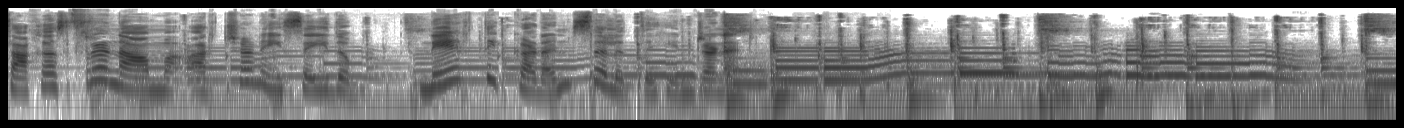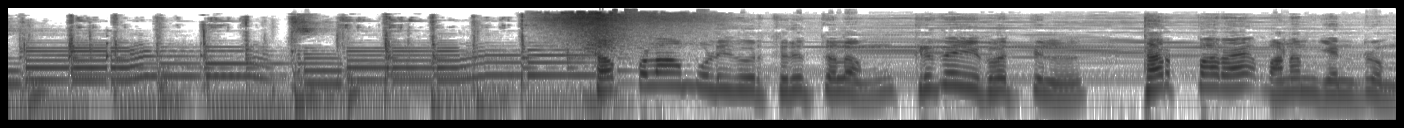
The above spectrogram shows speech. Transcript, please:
சகசிரநாம அர்ச்சனை செய்தும் நேர்த்திக்கடன் செலுத்துகின்றனர். தப்பலாம்புலியூர் திருத்தலம் கிருதயுகத்தில் தற்பர வனம் என்றும்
